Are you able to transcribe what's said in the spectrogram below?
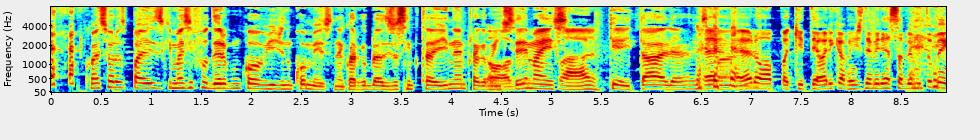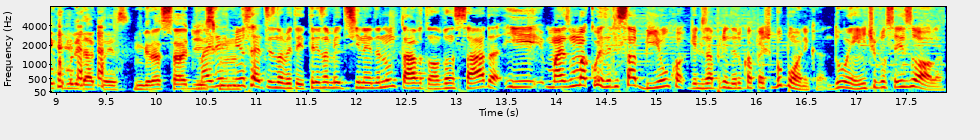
Quais foram os países que mais se fuderam com Covid no começo, né? Claro que o Brasil sempre tá aí, né? Pra vencer, mas. claro. Que? Itália, É, Espanha. a Europa, que teoricamente deveria saber muito bem como lidar com isso. Mas Engraçadíssimo. em né? 1793 a medicina ainda não estava tão avançada e mais uma coisa eles sabiam que eles aprenderam com a peste bubônica. Doente você isola,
